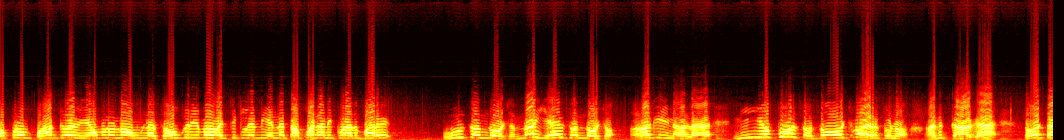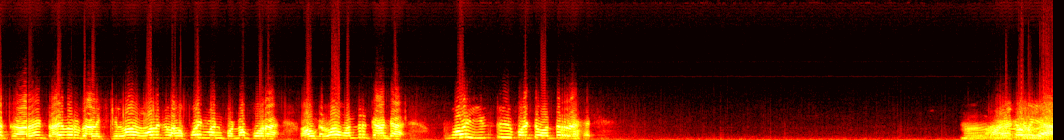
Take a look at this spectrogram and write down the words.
அப்புறம் பாக்குறது எவனும் நான் உன்னை சௌகரியமா வச்சுக்கலன்னு என்ன தப்பா நினைக்கூடாது பாரு. உன் சந்தோஷம் தான் ஏன் சந்தோஷம். ஆகையினால நீ எப்போ சந்தோஷமா இருக்கணும்? அதுக்காக தோட்டக்காரன் டிரைவர் வேலைக்கு எல்லாம் ஆளுகளை அப்பாயின்மெண்ட் பண்ண போறேன். அவங்க எல்லாம் வந்திருக்காங்க. போய் இன்டர்வியூ பண்ணிட்டு வந்துடுறேன். வணக்கம் ஐயா.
